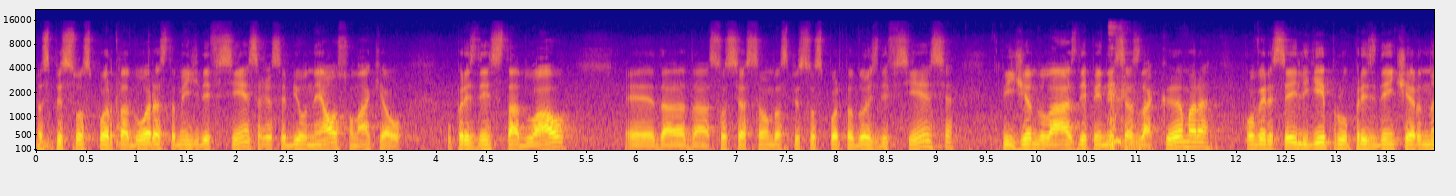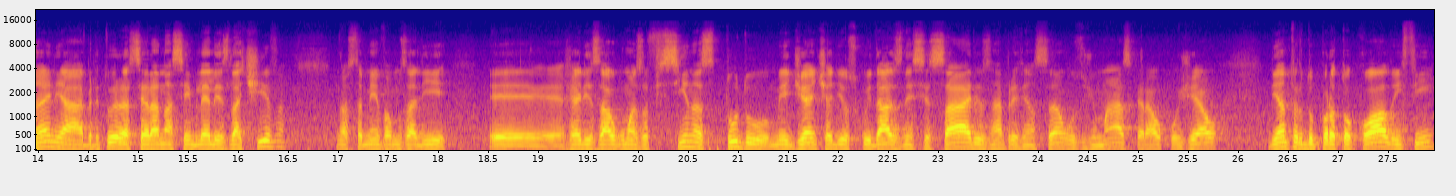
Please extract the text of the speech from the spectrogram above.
das pessoas portadoras também de deficiência. Recebi o Nelson lá, que é o, o presidente estadual é, da, da Associação das Pessoas Portadoras de Deficiência, pedindo lá as dependências da Câmara. Conversei, liguei para o presidente Hernani, a abertura será na Assembleia Legislativa. Nós também vamos ali é, realizar algumas oficinas, tudo mediante ali os cuidados necessários, né, prevenção, uso de máscara, álcool gel, dentro do protocolo, enfim.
